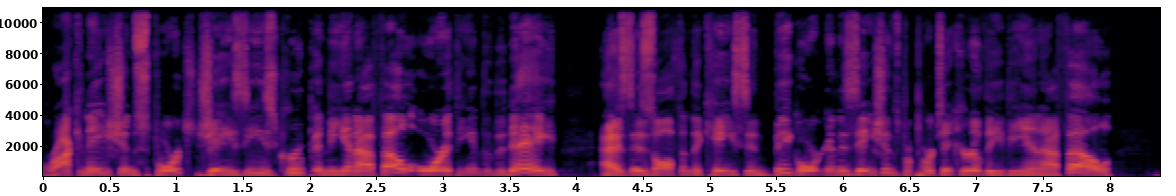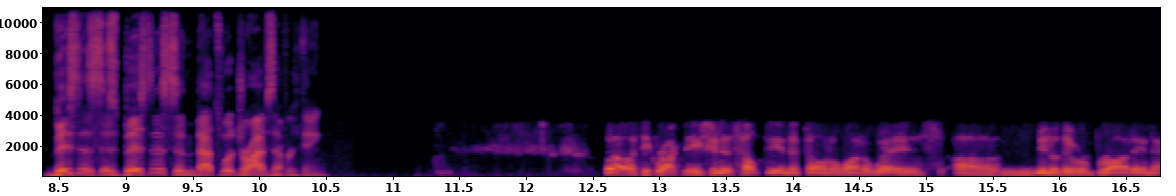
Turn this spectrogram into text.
Roc Nation Sports, Jay Z's group, and the NFL? Or at the end of the day, as is often the case in big organizations, but particularly the NFL, business is business, and that's what drives everything. Well, I think Roc Nation has helped the NFL in a lot of ways. Um, you know, they were brought in uh,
